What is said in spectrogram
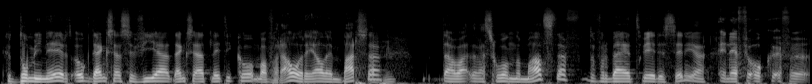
gedomineerd, ook dankzij Sevilla, dankzij Atletico, maar vooral Real en Barça. mhm. Dat, wa- dat was gewoon de maatstaf de voorbije twee decennia. En even ook even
